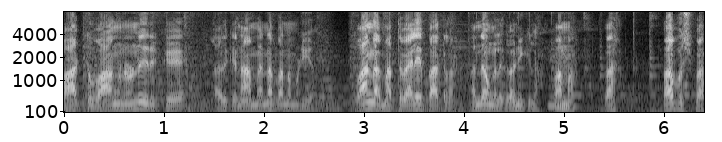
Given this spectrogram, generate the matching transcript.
பாட்டு வாங்கணும்னு இருக்கு. அதுக்கு நாம என்ன பண்ண முடியும்? வாங்க மற்ற வேலையை பார்க்கலாம். வந்தவங்களை கவனிக்கலாம். வாமா வா. வா புஷ்பா.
